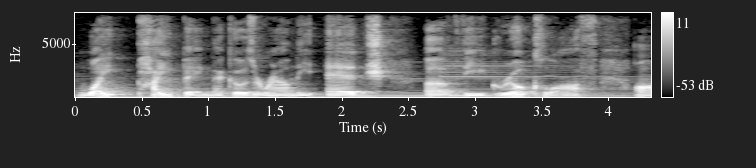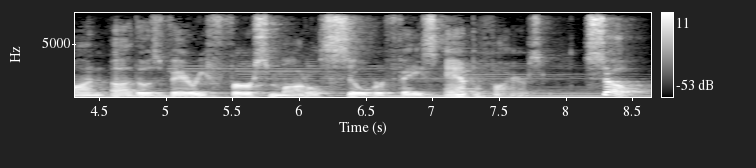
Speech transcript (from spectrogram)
white piping that goes around the edge of the grill cloth on uh, those very first model Silverface amplifiers. So,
